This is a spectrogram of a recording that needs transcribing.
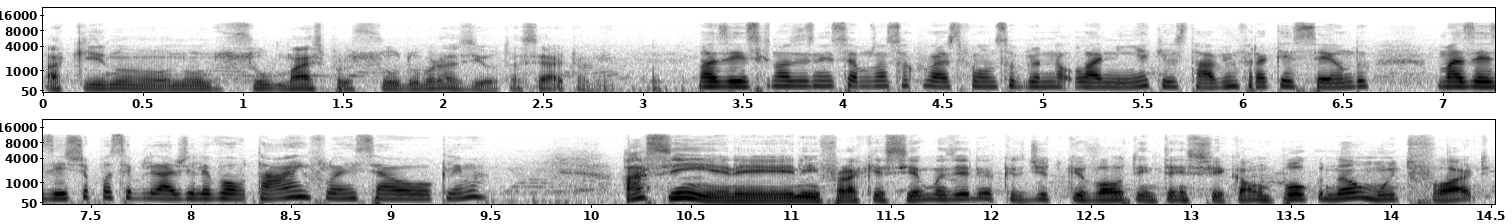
aqui no, no sul, mais para o sul do Brasil, tá certo, Aline? Mas é isso que nós iniciamos nossa conversa falando sobre o Laninha, que estava enfraquecendo, mas existe a possibilidade de ele voltar a influenciar o clima? Ah, sim, ele, ele enfraqueceu, mas ele acredito que volta a intensificar um pouco, não muito forte,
